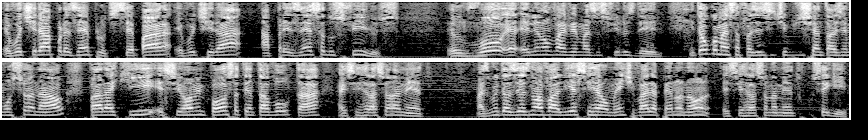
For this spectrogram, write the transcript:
Eu vou tirar, por exemplo, se separa, eu vou tirar a presença dos filhos. Eu uhum. vou, é, ele não vai ver mais os filhos dele. Então começa a fazer esse tipo de chantagem emocional para que esse homem possa tentar voltar a esse relacionamento. Mas muitas vezes não avalia se realmente vale a pena ou não esse relacionamento seguir.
